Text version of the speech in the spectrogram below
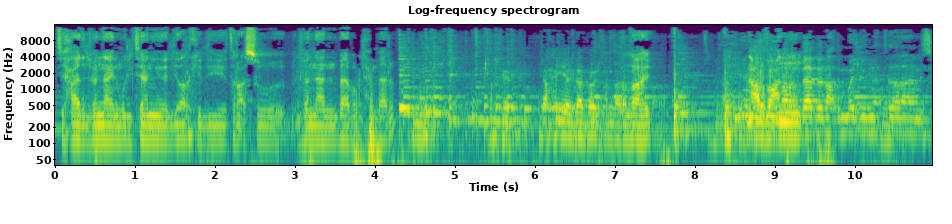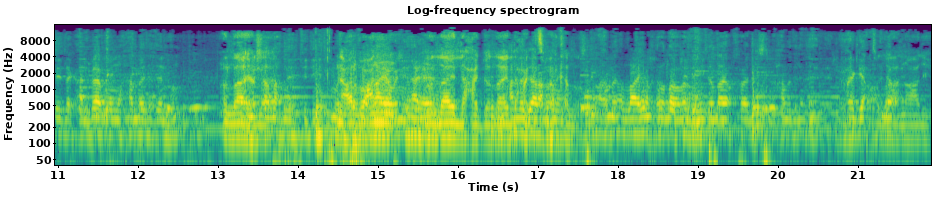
اتحاد الفنانين الموريتانيين اللي اللي ترأسوا الفنان بابو الحنبارة اخير تحية الباب والحمد لله والله نعرف عنه بابا بعد مولي ونعتذر أنا نسيت لك عن بابا ومحمد عندهم والله ما شاء الله الله نهتدي. نعرف عنه والله إلا حق والله إلا حق. تبارك الله. الله يخلق الله. يرحمه الله يغفر محمد الله عليه.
